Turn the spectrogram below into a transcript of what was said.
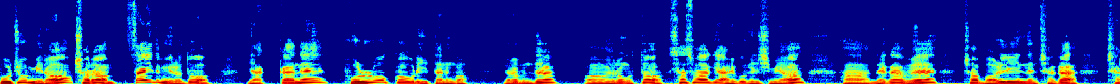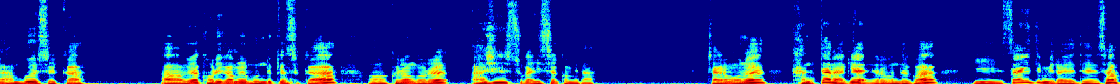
보조 미러처럼 사이드 미러도 약간의 볼록 거울이 있다는 거. 여러분들 어, 이런 것도 사소하게 알고 계시면 아 내가 왜 저 멀리 있는 차가 잘 안 보였을까? 아 왜 거리감을 못 느꼈을까? 어, 그런 거를 아실 수가 있을 겁니다. 자 그럼 오늘 간단하게 여러분들과 이 사이드 미러에 대해서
